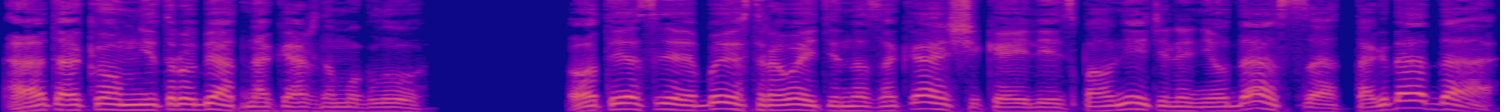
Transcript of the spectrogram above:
«О таком не трубят на каждом углу. Вот если быстро выйти на заказчика или исполнителя не удастся, тогда да.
